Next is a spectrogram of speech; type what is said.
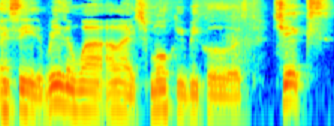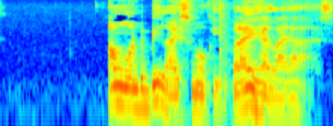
And see, the reason why I like Smokey because chicks, I wanted to be like Smokey, but I didn't have light eyes.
